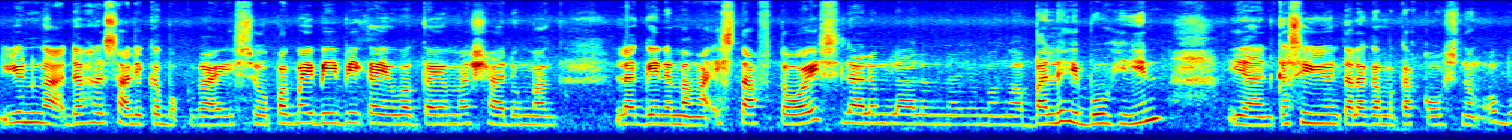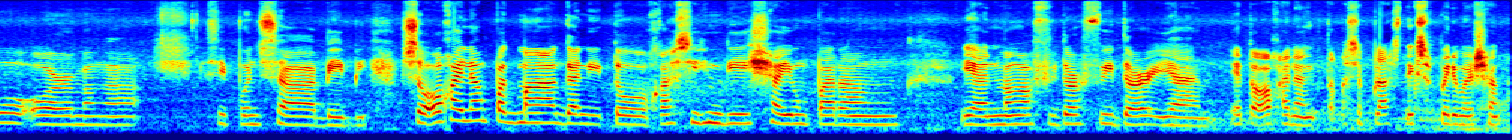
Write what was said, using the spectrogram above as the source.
yun nga, dahil sa alikabok guys. So, pag may baby kayo, wag kayong masyadong maglagay ng mga stuffed toys, lalong-lalo na yung mga balahibuhin. Yan, kasi yun talaga magkakause ng ubo or mga sipon sa baby. So, okay lang pag mga ganito, kasi hindi siya yung parang, yan, mga feeder-feeder, yan. Ito okay lang ito, kasi plastic, so pwede mo siyang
